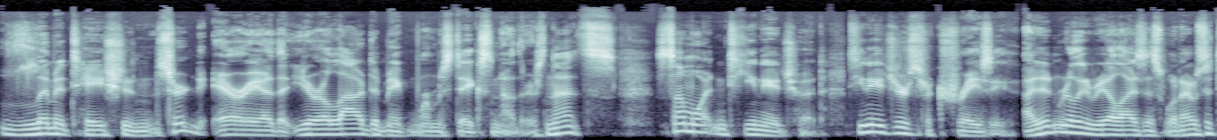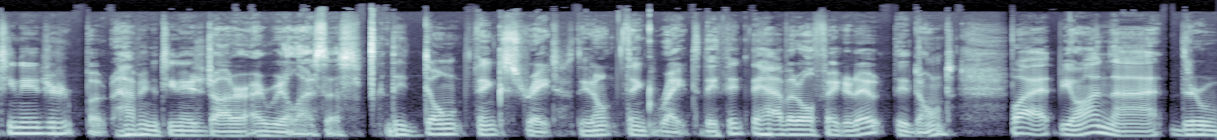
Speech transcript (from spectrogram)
limitation, certain area that you're allowed to make more mistakes than others. And that's somewhat in teenagehood. Teenagers are crazy. I didn't really realize this when I was a teenager, but having a teenage daughter, I realized this. They don't think straight. They don't think right. They think they have it all figured out. They don't. But beyond that, their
